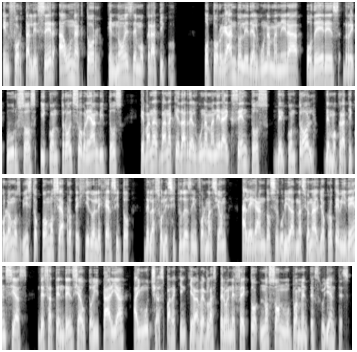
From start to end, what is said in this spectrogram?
en fortalecer a un actor que no es democrático, otorgándole de alguna manera poderes, recursos y control sobre ámbitos que van a, van a quedar de alguna manera exentos del control democrático. Lo hemos visto, cómo se ha protegido el ejército de las solicitudes de información alegando seguridad nacional. Yo creo que evidencias de esa tendencia autoritaria hay muchas para quien quiera verlas, pero en efecto no son mutuamente excluyentes.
